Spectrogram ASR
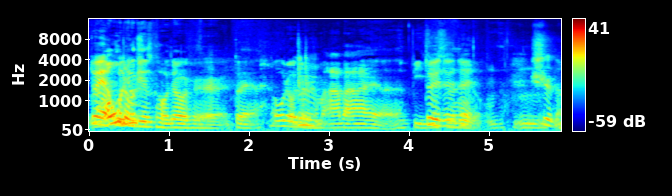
对，欧洲 disco 就是对，欧洲就是什么阿巴呀、B G 斯那种的，是的。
